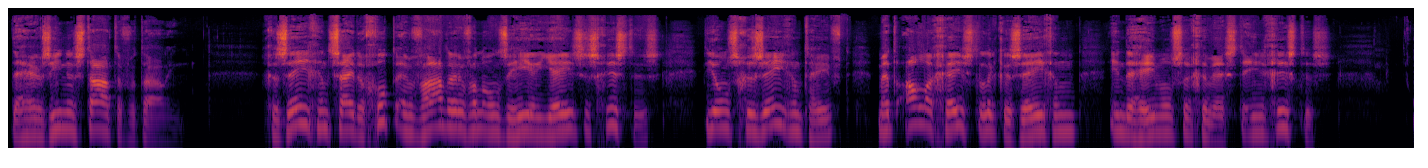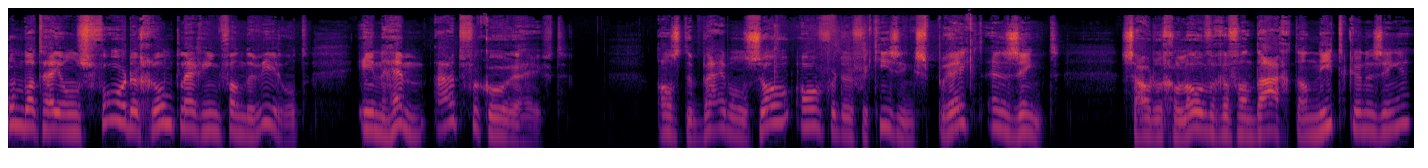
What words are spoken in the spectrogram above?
de herziene Statenvertaling. Gezegend zij de God en Vader van onze Heer Jezus Christus, die ons gezegend heeft met alle geestelijke zegen in de hemelse gewesten in Christus, omdat Hij ons voor de grondlegging van de wereld in Hem uitverkoren heeft. Als de Bijbel zo over de verkiezing spreekt en zingt, zouden gelovigen vandaag dan niet kunnen zingen?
